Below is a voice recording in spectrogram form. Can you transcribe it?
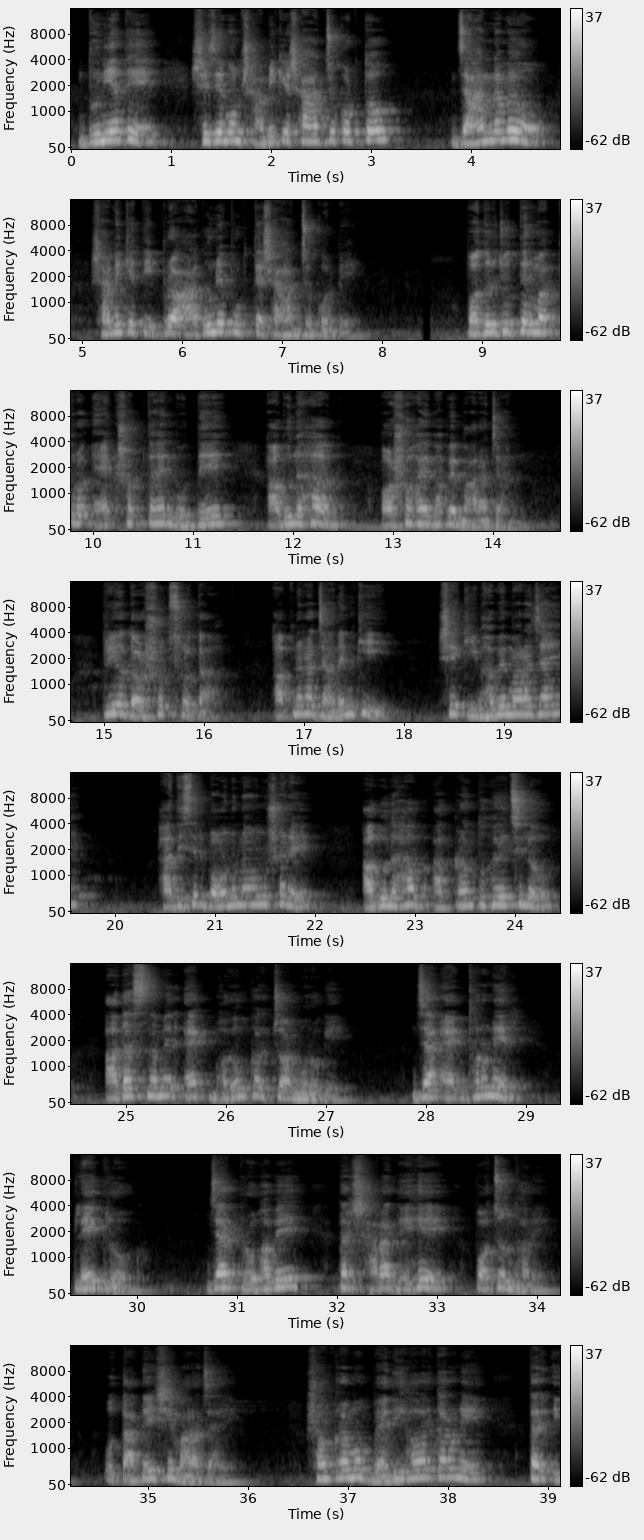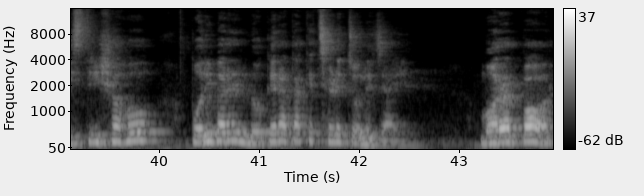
দুনিয়াতে সে যেমন স্বামীকে সাহায্য করত, জাহান্নামেও স্বামীকে তীব্র আগুনে পুড়তে সাহায্য করবে। বদরযুদ্ধের মাত্র এক সপ্তাহের মধ্যে আবুল আহাব অসহায়ভাবে মারা যান। প্রিয় দর্শক শ্রোতা, আপনারা জানেন কি সে কীভাবে মারা যায়? হাদিসের বর্ণনা অনুসারে আবুল আহাব আক্রান্ত হয়েছিল আদাস নামের এক ভয়ঙ্কর চর্মরোগে, যা এক ধরনের প্লেগ রোগ, যার প্রভাবে তার সারা দেহে পচন ধরে। ও তাতেই সে মারা যায়। সংক্রামক ব্যাধি হওয়ার কারণে তার স্ত্রীসহ পরিবারের লোকেরা তাকে ছেড়ে চলে যায়। মরার পর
